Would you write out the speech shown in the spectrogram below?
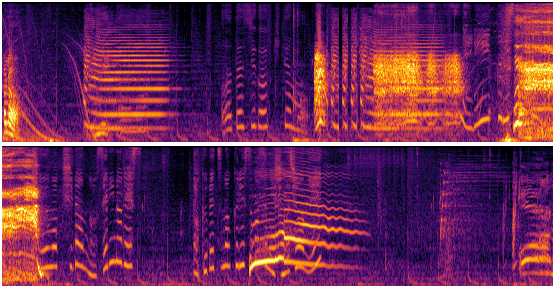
하나 が来ても。メリークリスマス中国騎士団のセリナです。特別なクリスマスにしましょうね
